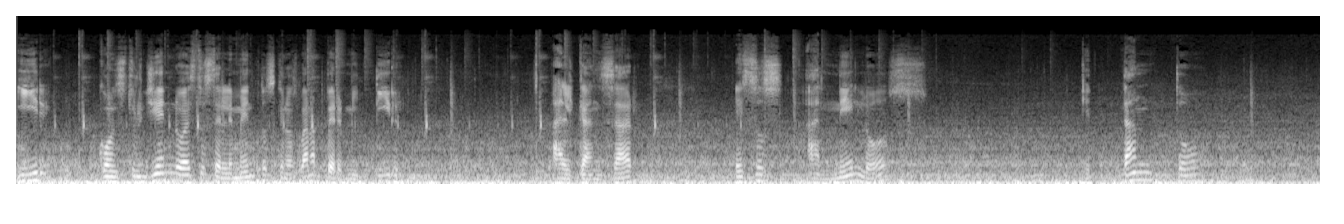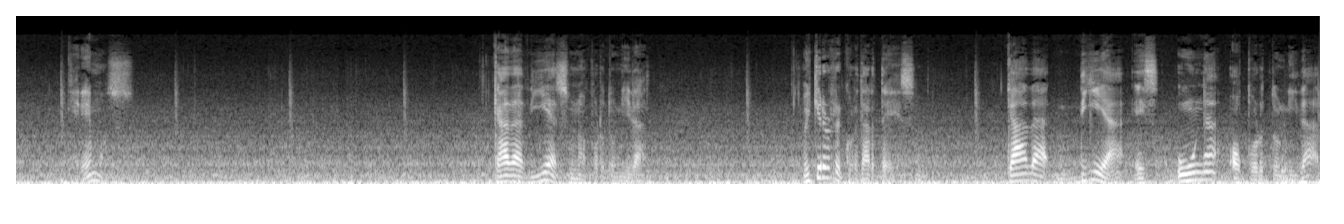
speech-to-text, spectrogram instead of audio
ir construyendo estos elementos que nos van a permitir alcanzar esos anhelos que tanto Cada día es una oportunidad. Hoy quiero recordarte eso. Cada día es una oportunidad.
